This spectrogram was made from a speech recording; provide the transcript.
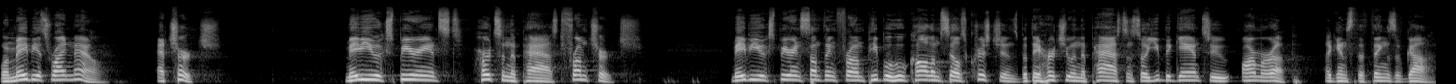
or maybe it's right now at church. Maybe you experienced hurts in the past from church. Maybe you experienced something from people who call themselves Christians, but they hurt you in the past, and so you began to armor up against the things of God.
